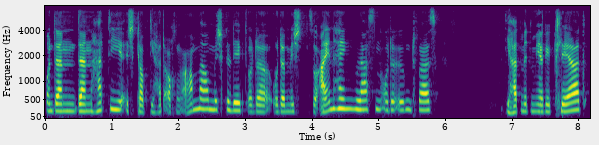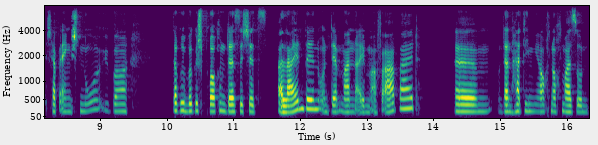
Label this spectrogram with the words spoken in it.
Und dann, dann hat die, ich glaube, die hat auch einen Arm um mich gelegt oder, oder mich so einhängen lassen oder irgendwas. Die hat mit mir geklärt. Ich habe eigentlich nur über, darüber gesprochen, dass ich jetzt allein bin und der Mann eben auf Arbeit. Ähm, und dann hat die mir auch nochmal so, ein,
